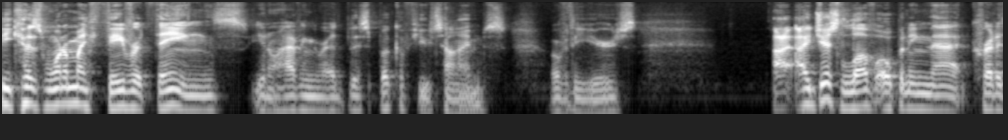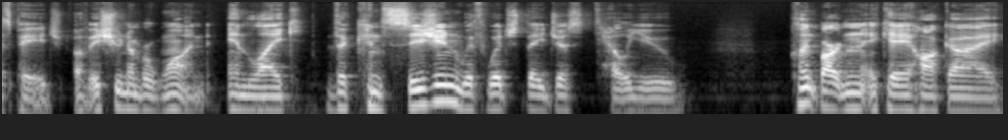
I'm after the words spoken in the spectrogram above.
Because one of my favorite things, you know, having read this book a few times over the years, I, I just love opening that credits page of issue number one and like the concision with which they just tell you Clint Barton, aka Hawkeye,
